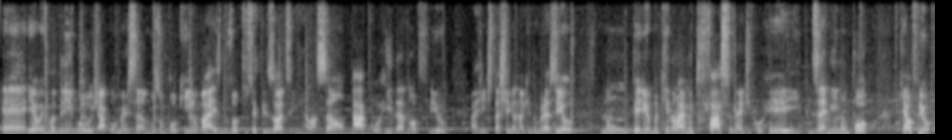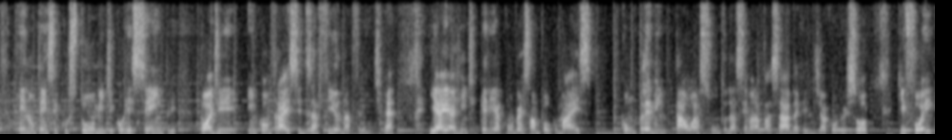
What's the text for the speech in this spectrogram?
É, eu e Rodrigo já conversamos um pouquinho mais nos outros episódios em relação à corrida no frio. A gente está chegando aqui no Brasil num período que não é muito fácil, né, de correr e desanima um pouco que é o frio. Quem não tem esse costume de correr sempre, pode encontrar esse desafio na frente, né? E aí a gente queria conversar um pouco mais, complementar o assunto da semana passada que a gente já conversou, que foi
